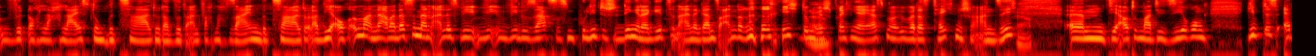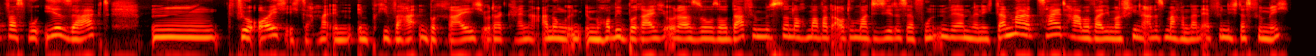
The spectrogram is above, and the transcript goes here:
wird noch nach Leistung bezahlt oder wird einfach nach Sein bezahlt oder wie auch immer. Ne? Aber das sind dann alles, wie, wie, wie du sagst, das sind politische Dinge, da geht es in eine ganz andere Richtung. Ja. Wir sprechen ja erstmal über das Technische an sich, ja. ähm, die Automatisierung. Gibt es etwas, wo ihr sagt, mh, mm, für euch, ich sag mal, im, im privaten Bereich oder keine Ahnung, im, im Hobbybereich oder so, so, dafür müsste noch mal was Automatisiertes erfunden werden. Wenn ich dann mal Zeit habe, weil die Maschinen alles machen, dann erfinde ich das für mich mich?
